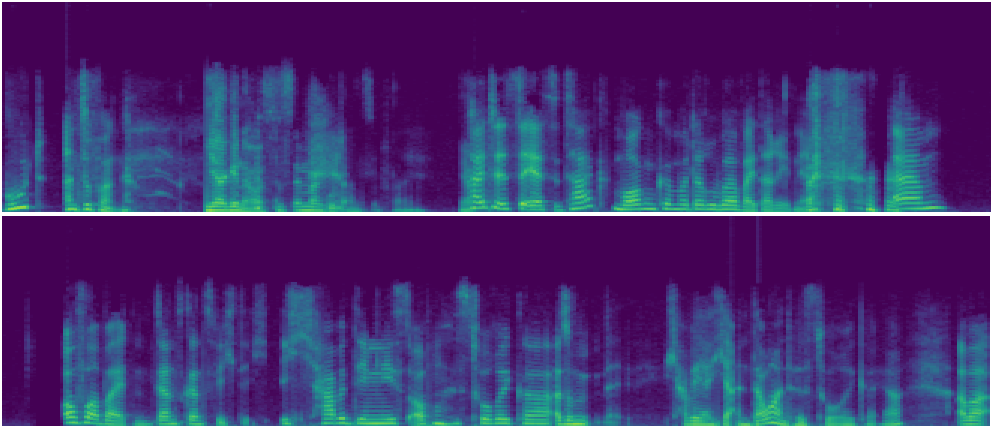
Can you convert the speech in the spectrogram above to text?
gut anzufangen. Ja, genau, es ist immer gut anzufangen. Ja. Heute ist der erste Tag, morgen können wir darüber weiterreden. Ja. ähm, aufarbeiten, ganz, ganz wichtig. Ich habe demnächst auch einen Historiker, also ich habe ja hier andauernd Historiker, ja, aber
